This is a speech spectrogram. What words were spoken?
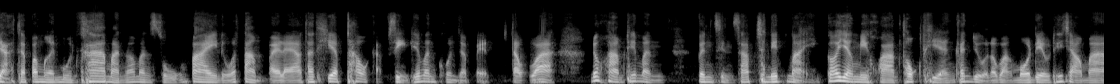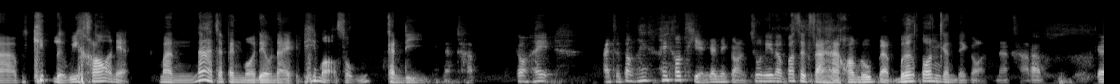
อยากจะประเมินมูลค่ามันว่ามันสูงไปหรือว่าต่ำไปแล้ว ถ้าเทียบเท่ากับสิ่งที่มันควรจะเป็น แต่ว่าด้วยความที่มันเป็นสินทรัพย์ชนิดใหม่ ก็ยังมีความถกเถียงกันอยู่ระหว่างโมเดลที่จะเอามาคิดหรือวิเคราะห์เนี่ย มันน่าจะเป็นโมเดลไหนที่เหมาะสมกันดีนะครับ ก็ให้อาจจะต้องให้ให้เขาเถียงกันไปก่อน ช่วงนี้เราก็ศึกษาหาความรู้แบบเบื้องต้นกันไปก่อนนะครับครับก็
